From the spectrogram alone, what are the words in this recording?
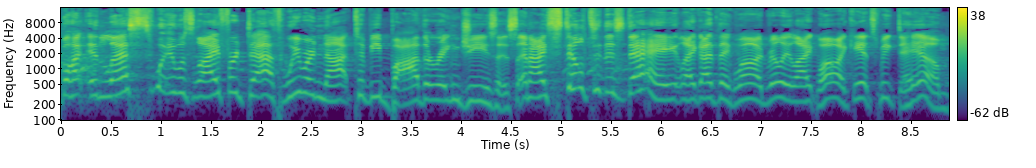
But unless it was life or death, we were not to be bothering Jesus. And I still, to this day, like, I think, well, I'd really like, well, I can't speak to him.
